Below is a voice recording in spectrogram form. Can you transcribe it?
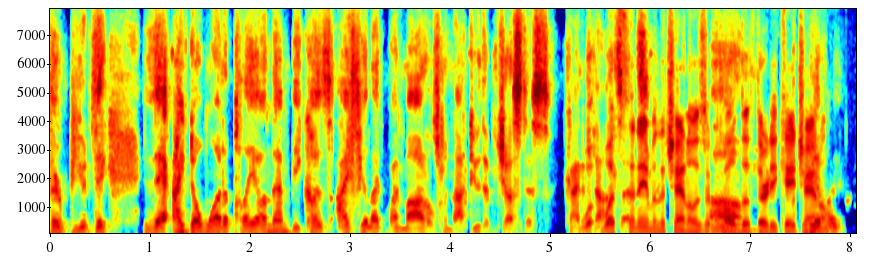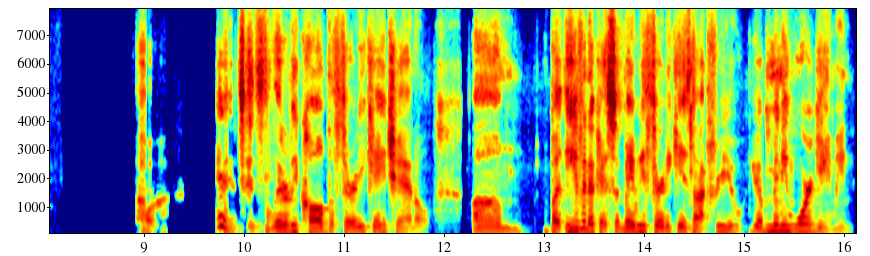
They're beautiful. They, they, I don't want to play on them because I feel like my models would not do them justice. Kind of. What, what's the name of the channel? Is it called um, the 30k channel? Like, oh, yeah, it's, it's literally called the 30k channel. Um, but even okay, so maybe 30k is not for you. You have mini wargaming.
